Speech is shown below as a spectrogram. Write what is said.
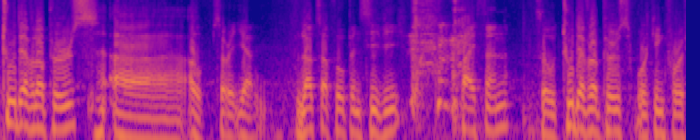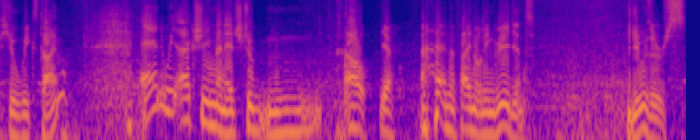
two developers, uh, oh, sorry, yeah, lots of OpenCV, Python, so two developers working for a few weeks' time. And we actually managed to, mm, oh, yeah, and the final ingredient, users.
